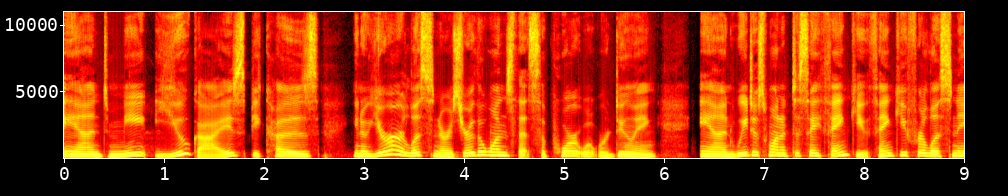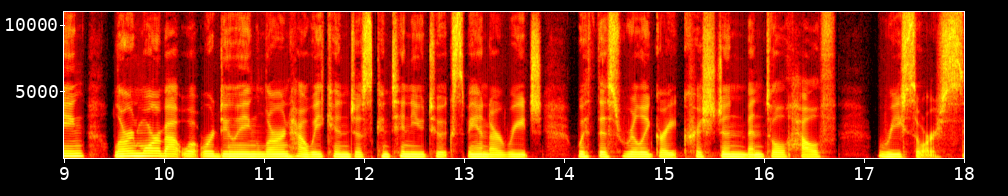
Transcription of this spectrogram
and meet you guys because you know you're our listeners. You're the ones that support what we're doing. And we just wanted to say thank you. Thank you for listening. Learn more about what we're doing. Learn how we can just continue to expand our reach with this really great christian mental health resource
